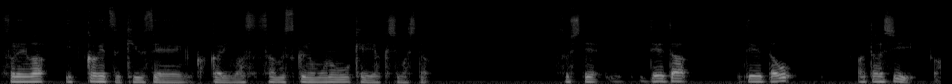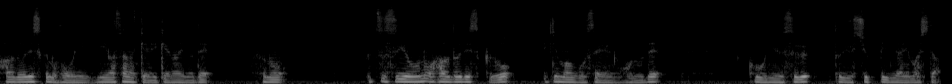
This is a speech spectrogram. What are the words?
それが1ヶ月9000円かかります。サブスクのものを契約しました。そしてデータデータを新しいハードディスクの方に逃がさなきゃいけないのでその移す用のハードディスクを1万5000円ほどで購入するという出費になりました。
